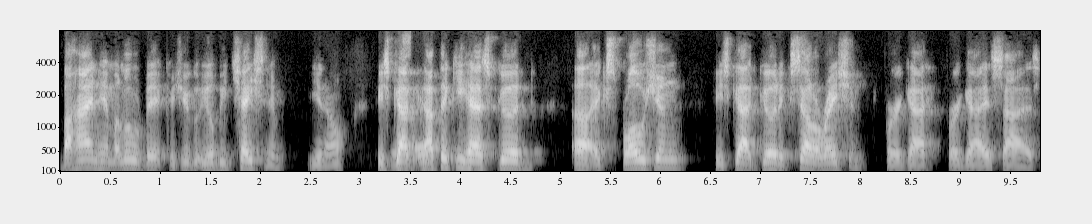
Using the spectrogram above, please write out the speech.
behind him a little bit because you you'll be chasing him. You know, he's Yes, got. sir. I think he has good uh, explosion. He's got good acceleration for a guy for a guy his size,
